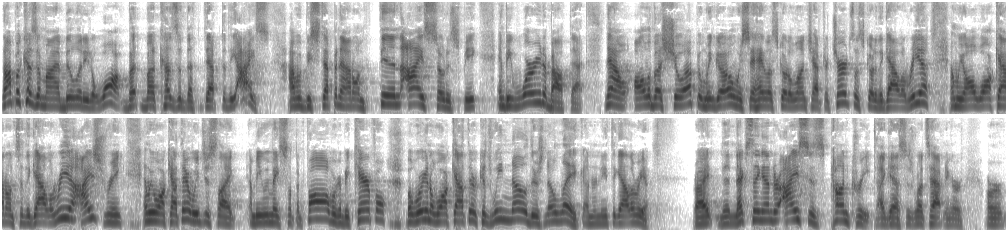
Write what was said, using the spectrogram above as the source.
Not because of my ability to walk, but because of the depth of the ice. I would be stepping out on thin ice, so to speak, and be worried about that. Now, all of us show up and we go and we say, hey, let's go to lunch after church. Let's go to the Galleria. And we all walk out onto the Galleria ice rink and we walk out there. We just like, I mean, we may slip and fall. We're going to be careful, but we're going to walk out there because we know there's no lake underneath the Galleria right? The next thing under ice is concrete, I guess, is what's happening, or, or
